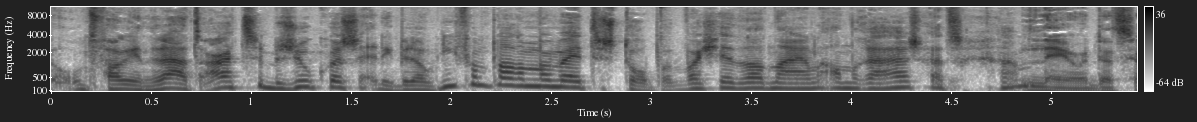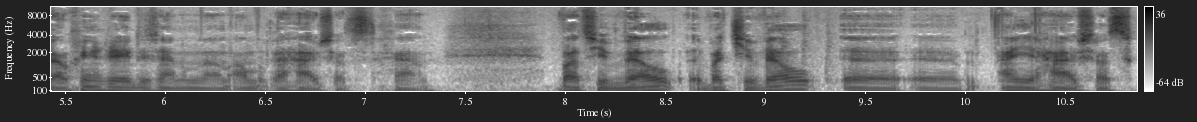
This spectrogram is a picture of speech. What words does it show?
ontvang inderdaad artsenbezoekers... en ik ben ook niet van plan om ermee te stoppen. Was je dan naar een andere huisarts gegaan? Nee hoor, dat zou geen reden zijn om naar een andere huisarts te gaan. Wat je wel, wat je wel eh, aan je huisarts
